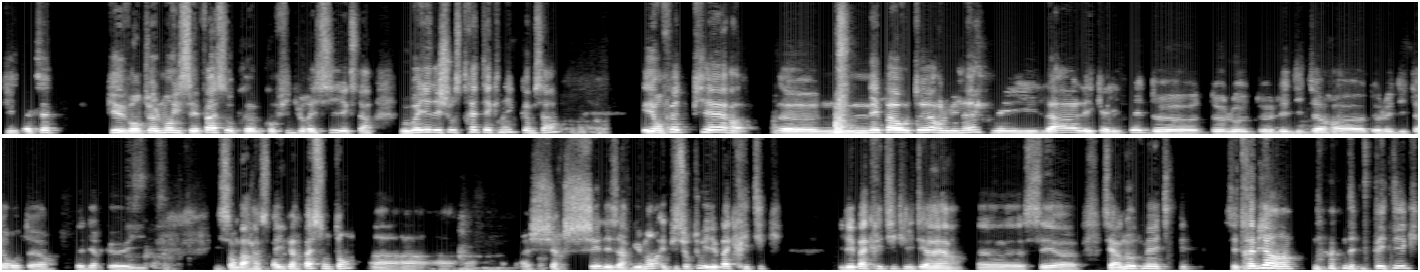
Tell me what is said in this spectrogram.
qu'il accepte qu'éventuellement il s'efface au profit du récit, etc. Vous voyez des choses très techniques comme ça. Et en fait, Pierre euh, n'est pas auteur lui-même, mais il a les qualités de, de l'éditeur euh. C'est-à-dire qu'il il s'embarrasse pas, il perd pas son temps à, chercher des arguments. Et puis surtout, il n'est pas critique. Il n'est pas critique littéraire. Euh, c'est un autre métier. C'est très bien hein, d'être critique.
